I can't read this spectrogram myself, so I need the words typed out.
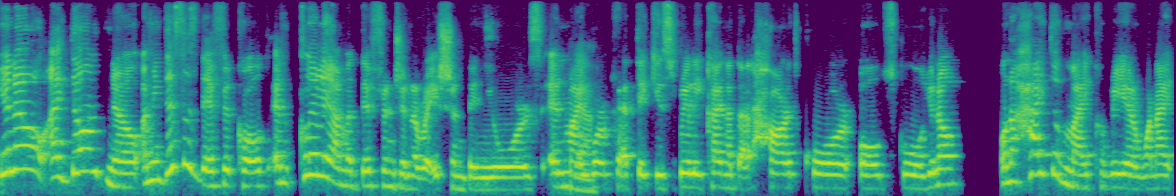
You know, I don't know. I mean, this is difficult. And clearly, I'm a different generation than yours. And my Yeah. work ethic is really kind of that hardcore, old school. You know, on the height of my career, when I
